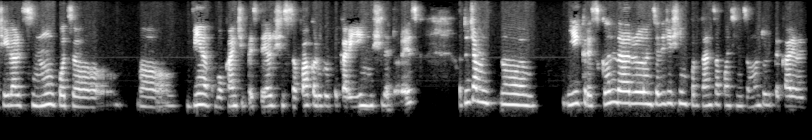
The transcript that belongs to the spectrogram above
ceilalți nu pot să uh, vină cu bocancii peste el și să facă lucruri pe care ei nu și le doresc, atunci am, uh, ei crescând dar înțelege și importanța consimțământului pe care îl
